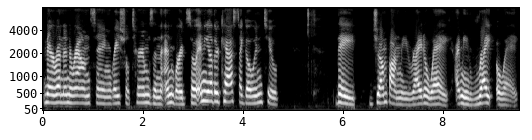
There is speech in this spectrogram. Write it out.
they're running around saying racial terms and the N word. So any other cast I go into, they jump on me right away. I mean, right away.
